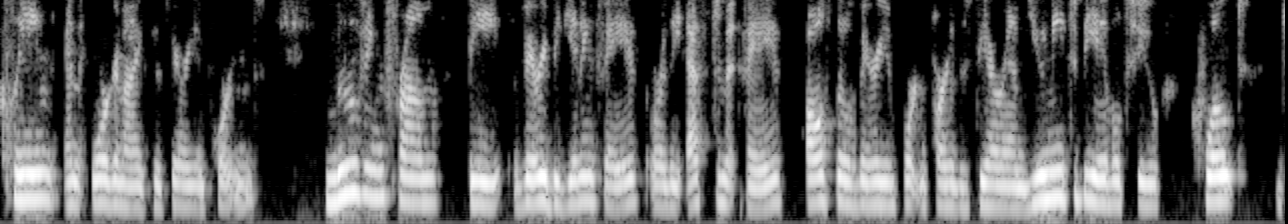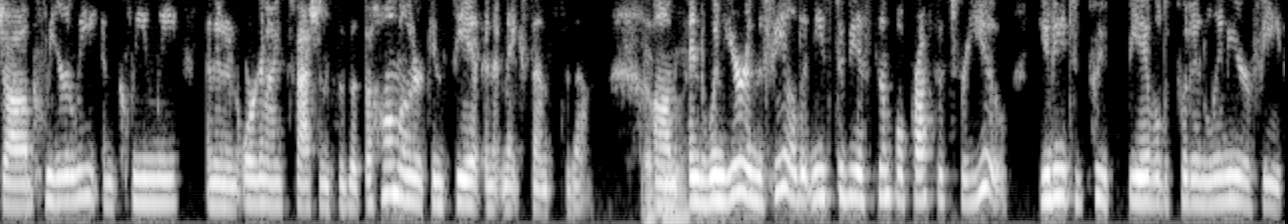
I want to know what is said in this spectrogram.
clean and organized is very important. Moving from the very beginning phase or the estimate phase also a very important part of the crm you need to be able to quote job clearly and cleanly and in an organized fashion so that the homeowner can see it and it makes sense to them. Um, and when you're in the field, it needs to be a simple process for you. You need to p- be able to put in linear feet,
